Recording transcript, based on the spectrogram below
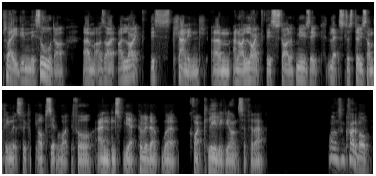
played in this order. Um, I was like, I like this challenge, um, and I like this style of music. Let's just do something that's the opposite of what before. And yeah, Parrilla were quite clearly the answer for that. Well, it's incredible.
